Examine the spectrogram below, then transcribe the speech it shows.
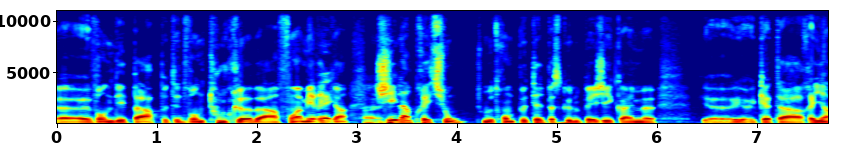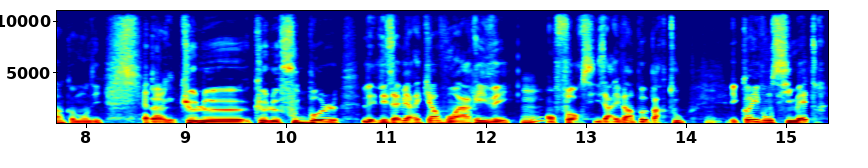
euh, vendre des parts, peut-être vendre tout le club à un fonds américain. J'ai l'impression, je me trompe peut-être parce que le PSG est quand même euh, qatarien, comme on dit, euh, que le que le football, les, les Américains vont arriver Hmm. en force, ils arrivent un peu partout, et quand ils vont s'y mettre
